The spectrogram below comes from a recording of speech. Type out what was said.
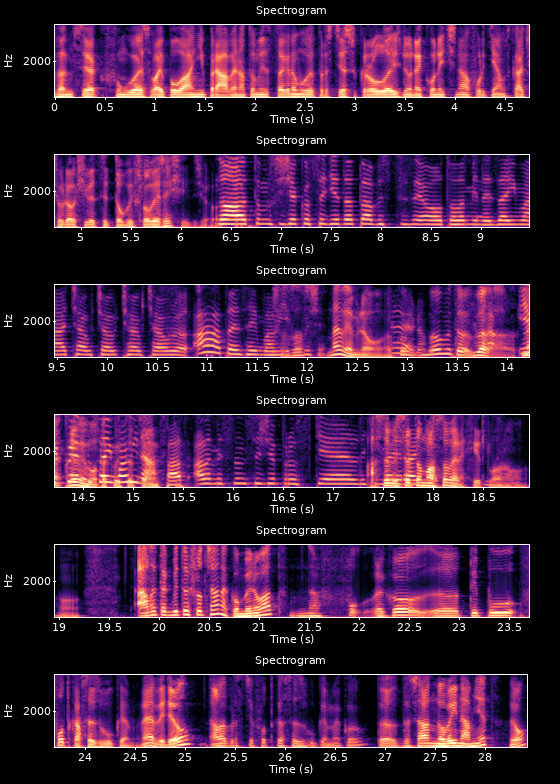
vem si, jak funguje swipeování právě na tom Instagramu, vy prostě scrolluješ do nekonečna a furt tam skáčou další věci, to by šlo vyřešit, že jo? No, ale to musíš jako sedět na to, abys si, jo, tohle mě nezajímá, čau, čau, čau, čau, a to je zajímavý. Co zas, nevím, no, jako, nevím, no. Bylo by to, bylo, a, ne, jako nevím, je to zajímavý nápad, ale myslím si, že prostě lidi Asi by se to masově nechytlo, no. no. Ale tak by to šlo třeba nakombinovat fo, jako e, typu fotka se zvukem. Ne video, ale prostě fotka se zvukem. Jako, to, to je třeba nový námět jo,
